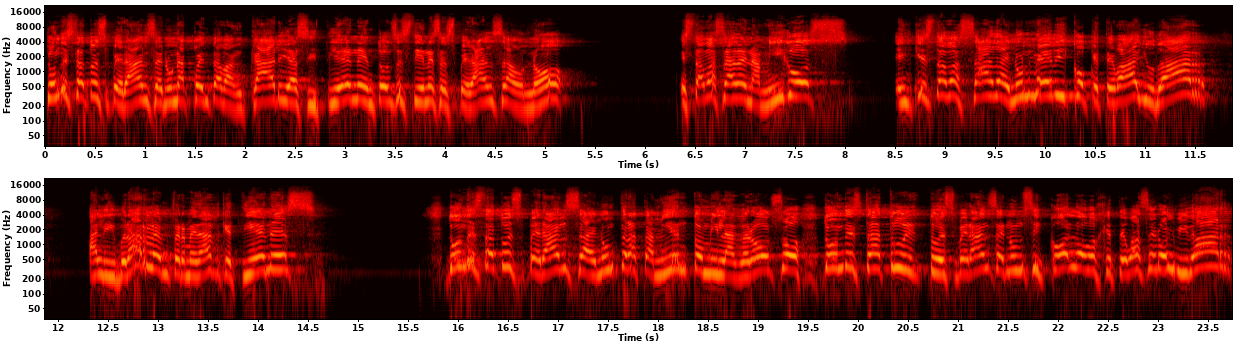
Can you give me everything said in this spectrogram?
¿Dónde está tu esperanza? ¿En una cuenta bancaria? Si tiene, entonces tienes esperanza o no. ¿Está basada en amigos? ¿En qué está basada? ¿En un médico que te va a ayudar a librar la enfermedad que tienes? ¿Dónde está tu esperanza en un tratamiento milagroso? ¿Dónde está tu, tu, esperanza en un psicólogo que te va a hacer olvidar?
